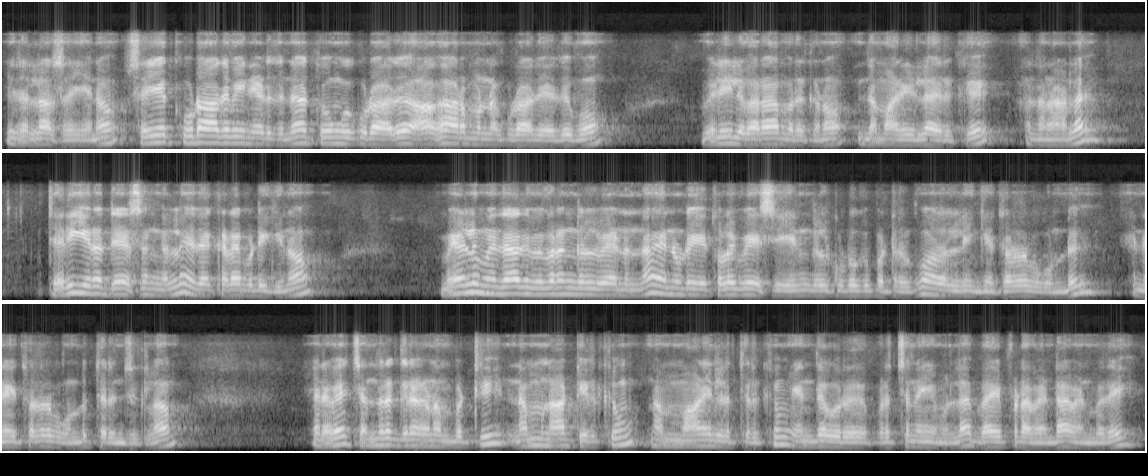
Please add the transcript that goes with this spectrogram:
இதெல்லாம் செய்யணும். செய்யக்கூடாதவைன்னு எடுத்துனா தூங்கக்கூடாது ஆகாரம் பண்ணக்கூடாது எதுவும். வெளியில் வராமல் இருக்கணும். இந்த மாதிரிலாம் இருக்குது அதனால் தெரிகிற தேசங்களில் இதை கடைபிடிக்கணும். மேலும் ஏதாவது விவரங்கள் வேணும்னா என்னுடைய தொலைபேசி எண்கள் கொடுக்கப்பட்டிருக்கும். அதில் நீங்கள் தொடர்பு கொண்டு என்னை தொடர்பு கொண்டு தெரிஞ்சுக்கலாம். எனவே சந்திர கிரகணம் பற்றி நம் நாட்டிற்கும் நம் மாநிலத்திற்கும் எந்த ஒரு பிரச்சனையும் இல்லை. பயப்பட வேண்டாம் என்பதை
